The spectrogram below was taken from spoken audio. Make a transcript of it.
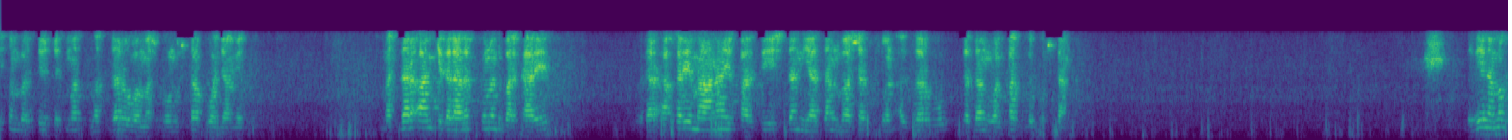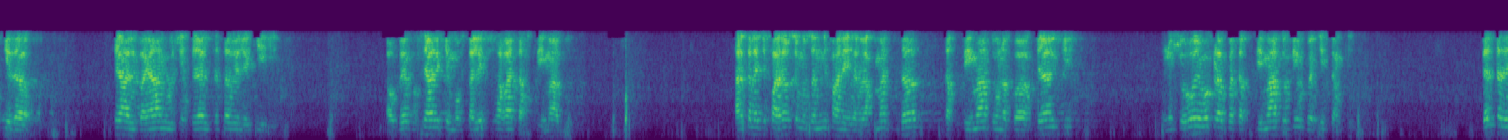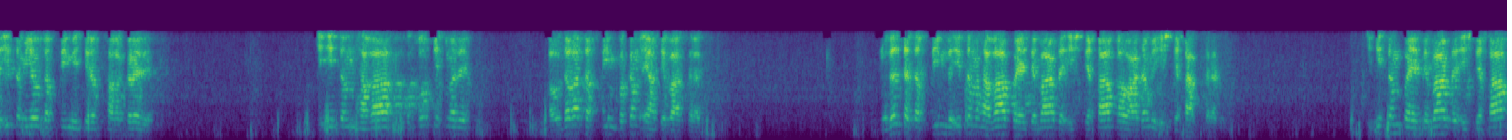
اسم بسې قسمت مصدر و مشکو مشتق و جامد مصدر آن کې دلالت کنه د برکارې در اخر معنی فارسی شدن یا تن باشد دون الضرب زدن والقتل کشتن دې نمک کې د فعل بیان و چې فعل څه ته ویل کېږي او به په فعل کې مختلف هغه تقسیمات هر کله چې فارغ شه مصنف علیه الرحمت د تقسیماتو نه په فعل کې نو شروع وکړه په تقسیماتو کې په اسم کې دلته د اسم یو تقسیم صرف هغه کړی دی چې اسم هغه څو قسم ده او دغه تقسیم په کم اعتبار سره ده نو دلته تقسیم د اسم هغه په اعتبار د اشتقاق او عدم اشتقاق سره ده چې اسم په اعتبار د اشتقاق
